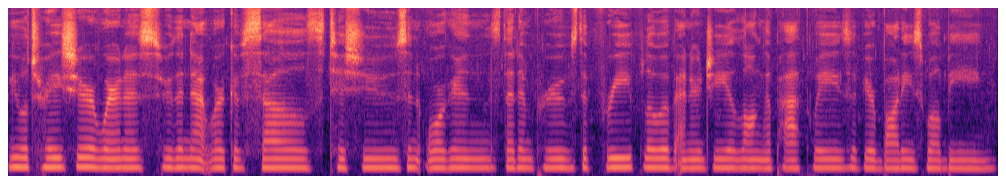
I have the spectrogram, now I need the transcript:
We will trace your awareness through the network of cells, tissues, and organs that improves the free flow of energy along the pathways of your body's well being.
